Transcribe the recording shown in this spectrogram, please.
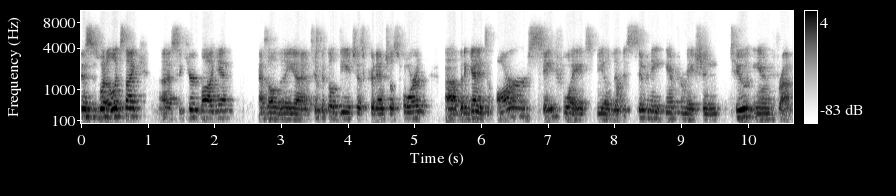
This is what it looks like, uh, secured login, has all the uh, typical DHS credentials for it. Uh, but again, it's our safe way to be able to disseminate information to and from.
